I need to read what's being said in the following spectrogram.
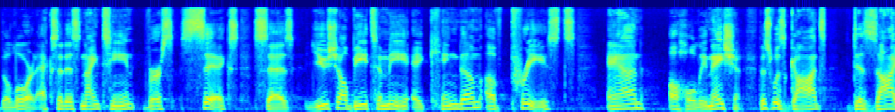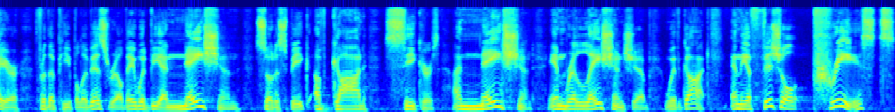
the Lord. Exodus 19, verse 6 says, You shall be to me a kingdom of priests and a holy nation. This was God's desire for the people of Israel. They would be a nation, so to speak, of God seekers, a nation in relationship with God. And the official priests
